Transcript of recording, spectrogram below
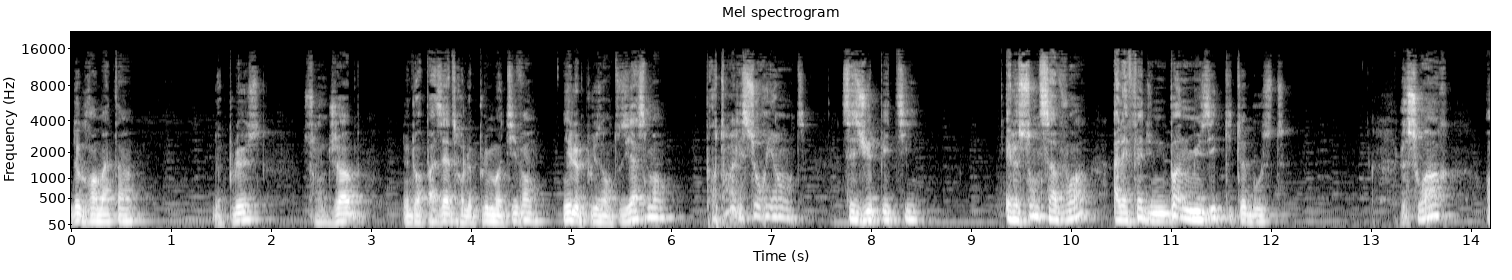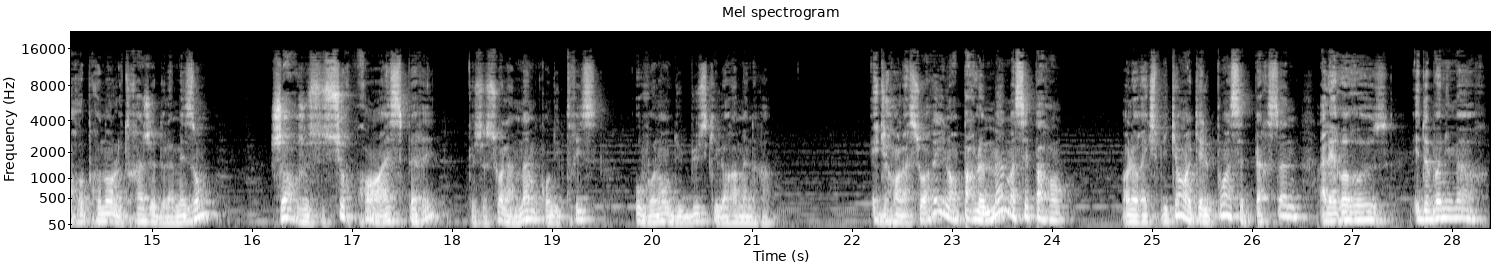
de grand matin? De plus, son job ne doit pas être le plus motivant, ni le plus enthousiasmant. Pourtant, elle est souriante, ses yeux pétillent. Et le son de sa voix a l'effet d'une bonne musique qui te booste. Le soir, en reprenant le trajet de la maison, Georges se surprend à espérer que ce soit la même conductrice au volant du bus qui le ramènera. Durant la soirée, il en parle même à ses parents en leur expliquant à quel point cette personne a l'air heureuse et de bonne humeur.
